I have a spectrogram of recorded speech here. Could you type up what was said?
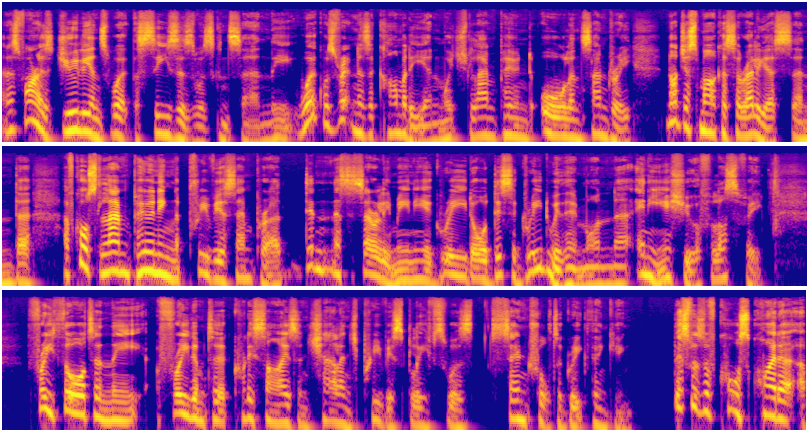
And as far as Julian's work, The Caesars, was concerned, the work was written as a comedy in which lampooned all and sundry, not just Marcus Aurelius. And uh, of course, lampooning the previous emperor didn't necessarily mean he agreed or disagreed with him on uh, any issue of philosophy. Free thought and the freedom to criticize and challenge previous beliefs was central to Greek thinking. This was, of course, quite a, a,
